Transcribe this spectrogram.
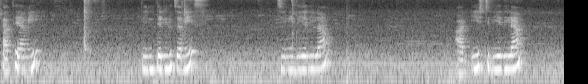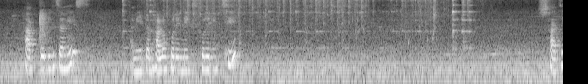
সাথে আমি তিন টেবিল চামচ চিনি দিয়ে দিলাম। আর ইস্ট দিয়ে দিলাম হাফ টেবিল চামচ। আমি এটা ভালো করে মিক্স করে নিচ্ছি। সাথে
